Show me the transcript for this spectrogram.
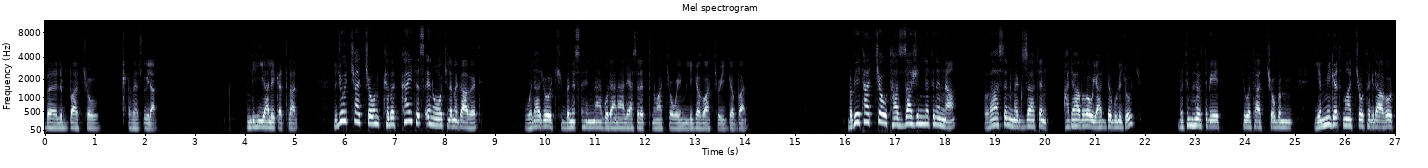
በልባቸው ቅረጹ ይላል። እንዲህ እያለ ይቀጥላል። ልጆቻቸውን ከበካይ ተጽዕኖዎች ለመጋረድ ወላጆች በንጽህና ጎዳና ሊያሰለጥኗቸው ወይም ሊገሯቸው ይገባል። በቤታቸው ታዛዥነትንና ራስን መግዛትን አዳብረው ያደጉ ልጆች በትምህርት ቤት ሕይወታቸው የሚገጥማቸው ተግዳሮት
